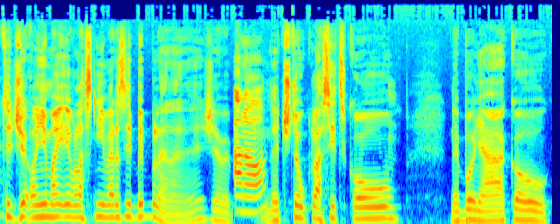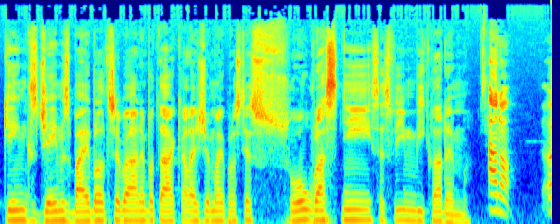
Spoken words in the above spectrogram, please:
pocit, že oni mají i vlastní verzi Bible, ne? Že ano. nečtou klasickou nebo nějakou King's James Bible třeba, nebo tak, ale že mají prostě svou vlastní se svým výkladem. Ano, Uh,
